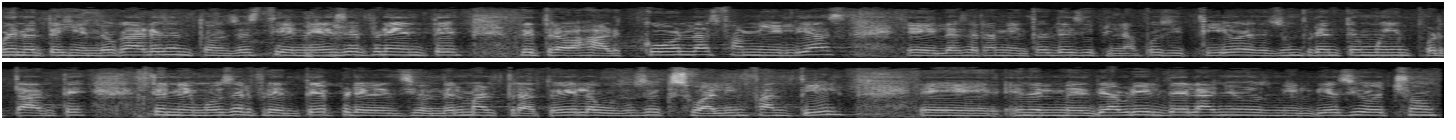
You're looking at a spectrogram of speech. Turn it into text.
Bueno, Tejiendo Hogares entonces tiene ese frente de trabajar con las familias, eh, las herramientas de disciplina Positiva, ese es un frente muy importante. Tenemos el Frente de Prevención del Maltrato y el Abuso Sexual Infantil. Eh, en el mes de abril del año 2018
